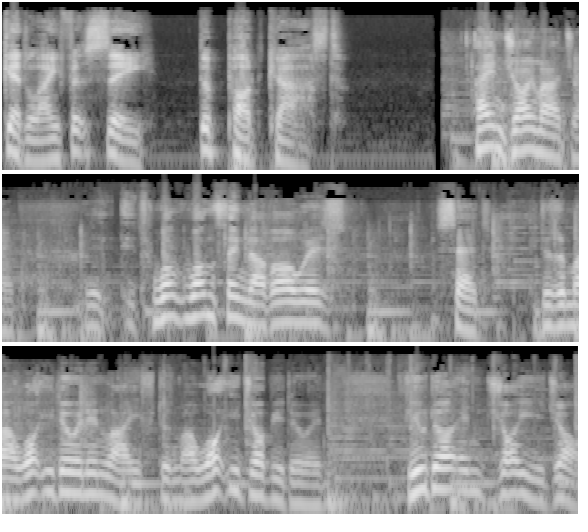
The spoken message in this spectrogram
Get Life at Sea, the podcast. I enjoy my job. It's one, one thing that I've always said. It doesn't matter what you're doing in life, doesn't matter what your job you're doing. If you don't enjoy your job,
